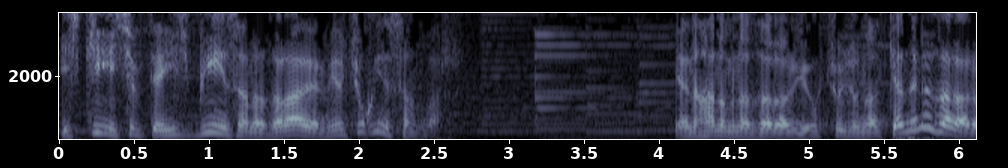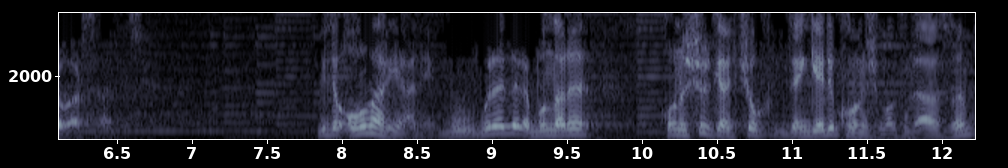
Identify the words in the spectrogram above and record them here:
İçki içip de hiçbir insana zarar vermeyen çok insan var. Yani hanımına zararı yok, çocuğuna, kendine zararı var sadece. Bir de o var yani. Bu, bu nedir? Bunları konuşurken çok dengeli konuşmak lazım.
